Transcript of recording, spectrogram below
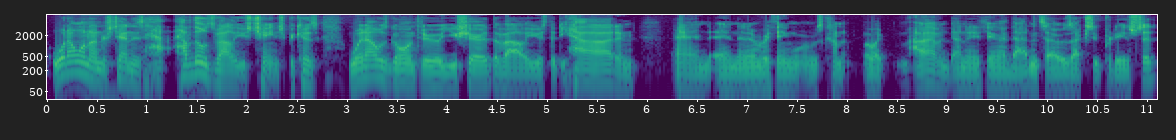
what i want to understand is ha- have those values changed? Because when i was going through you shared the values that you had and and and, and everything was kind of like i haven't done anything like that and so i was actually pretty interested.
